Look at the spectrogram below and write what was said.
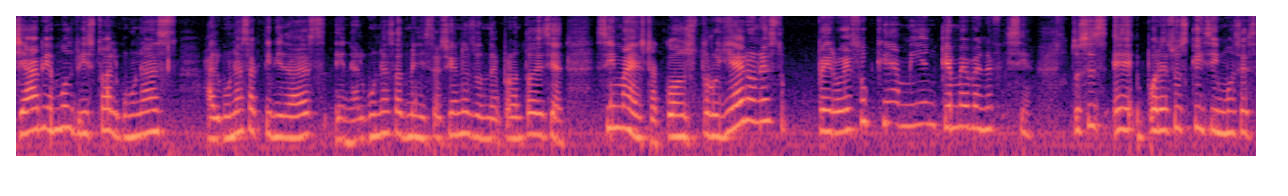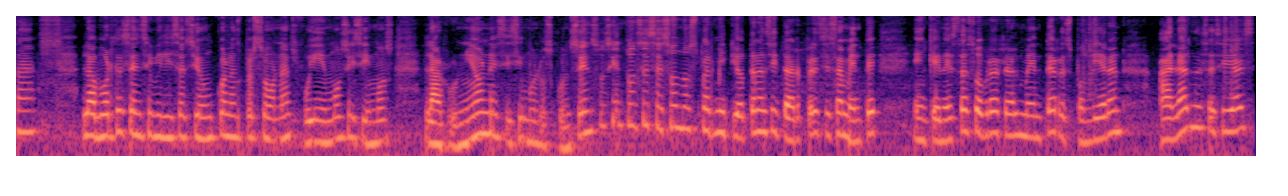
ya habíamos visto algunas algunas actividades en algunas administraciones donde pronto decían, sí maestra, construyeron esto, pero eso qué a mí en qué me beneficia. Entonces, eh, por eso es que hicimos esa labor de sensibilización con las personas, fuimos, hicimos las reuniones, hicimos los consensos y entonces eso nos permitió transitar precisamente en que en estas obras realmente respondieran a las necesidades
